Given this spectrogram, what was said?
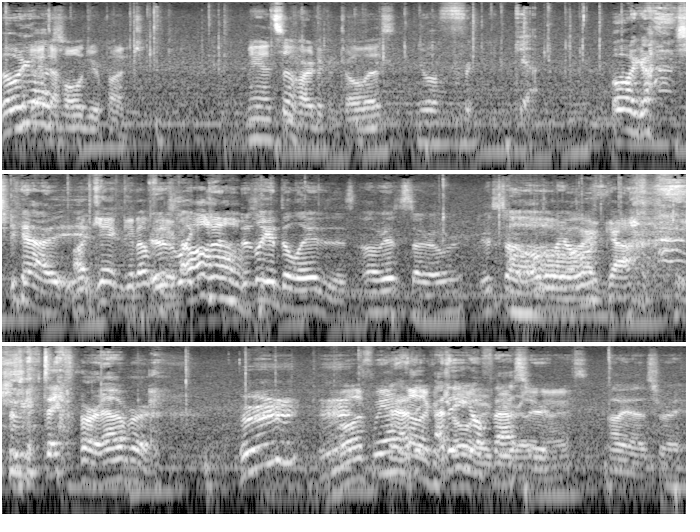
Oh my You have to hold your punch. Man, it's so hard to control this. You want frick? Yeah. Oh my gosh. Yeah. it- I can't get up here. Like, oh no! There's like a delay to this. Oh, we have to start over. We have to start all the way over. oh my gosh. This is gonna take forever. well, if we had Yeah, I another think- I think you controller, go faster. really nice. Oh yeah, that's right.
